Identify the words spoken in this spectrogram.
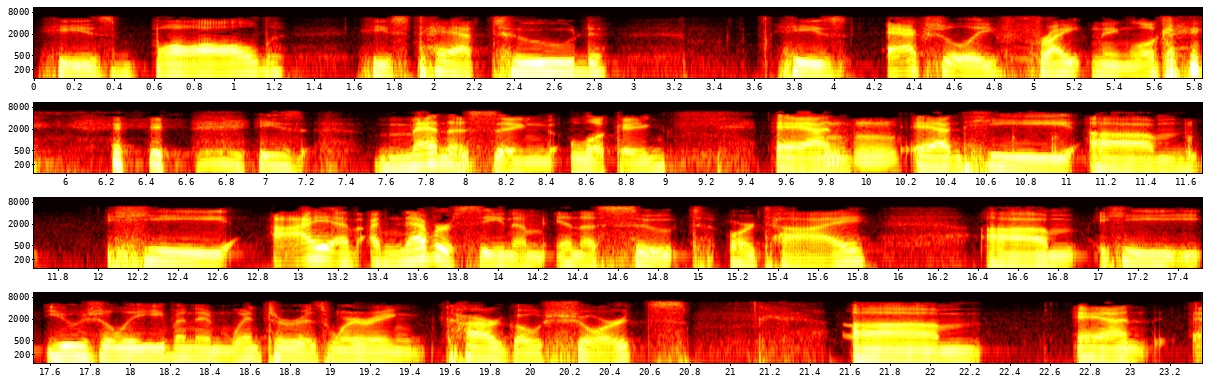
He's bald. He's tattooed. He's actually frightening looking. he's menacing looking, and Mhm. and he um, he I have I've never seen him in a suit or tie. Um, he usually, even in winter, is wearing cargo shorts. Um, and uh,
